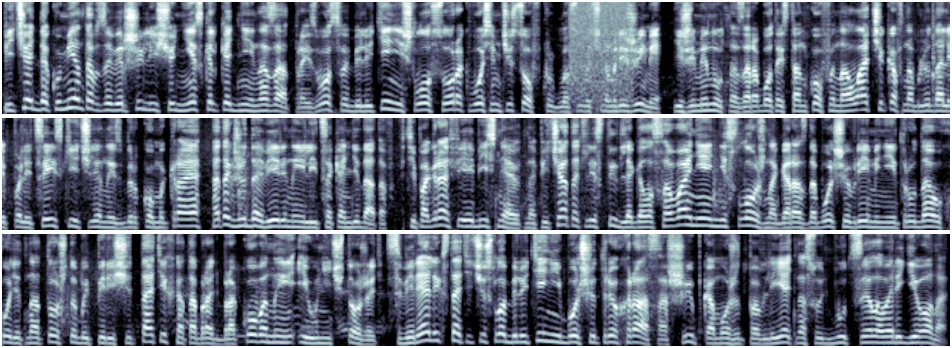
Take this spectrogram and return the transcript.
Печать документов завершили еще несколько дней назад. Производство бюллетеней шло 48 часов в круглосуточном режиме. Ежеминутно за работой станков и наладчиков наблюдали полицейские, члены избиркома края, а также доверенные лица кандидатов. В типографии объясняют, напечатать листы для голосования несложно. Гораздо больше времени и труда уходит на то, чтобы пересчитать их, отобрать бракованные и уничтожить. Сверяли, кстати, число бюллетеней больше трех раз. Ошибка может повлиять на судьбу целого региона.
